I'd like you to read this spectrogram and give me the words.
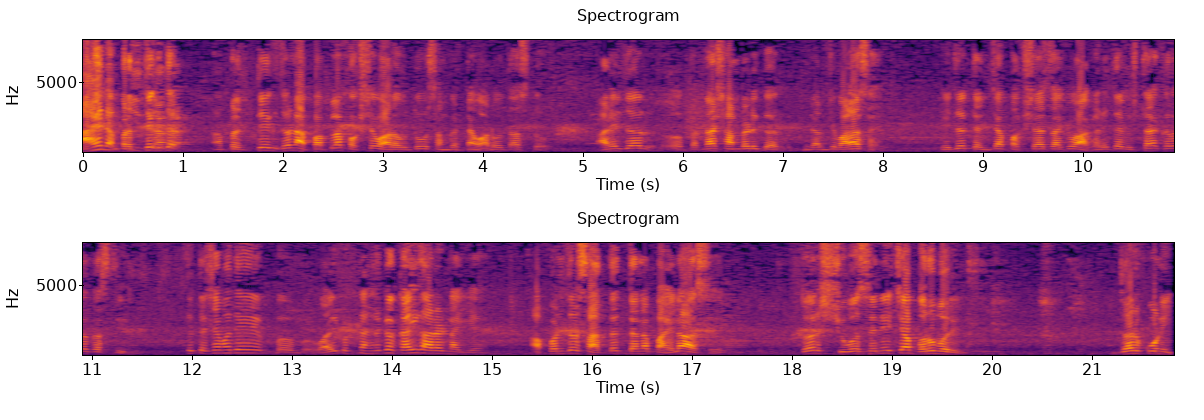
आहे, ते- ना प्रत्येक जण प्रत्येक जण आपापला पक्ष वाढवतो संघटना वाढवत असतो. आणि जर प्रकाश आंबेडकर म्हणजे आमचे बाळासाहेब हे जर त्यांच्या पक्षाचा किंवा आघाडीचा विस्तार करत असतील तर त्याच्यामध्ये ब- वाईट वाटण्यासारखं काही कारण नाही आहे आपण जर सातत्यानं पाहिला असेल तर शिवसेनेच्या बरोबरीनं जर कोणी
